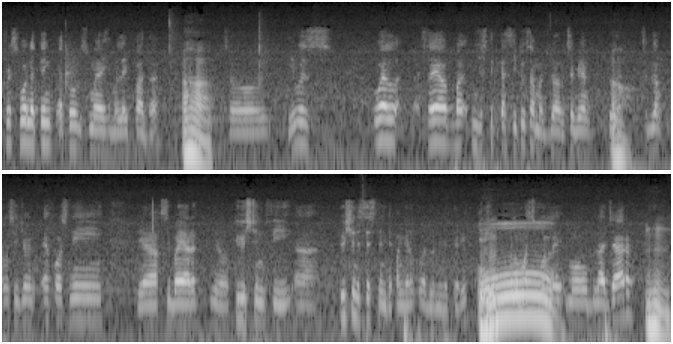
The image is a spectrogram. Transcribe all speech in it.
first one I think I told is my my late father. aha. So he was well saya justifikasi itu sama juga macam yang Oh. saya bilang kalau saya join Air Force ni dia kasi bayar you know tuition fee uh, tuition assistant dia panggil kalau dalam military. Jadi kalau masuk Oh. boleh mau belajar Mhm.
